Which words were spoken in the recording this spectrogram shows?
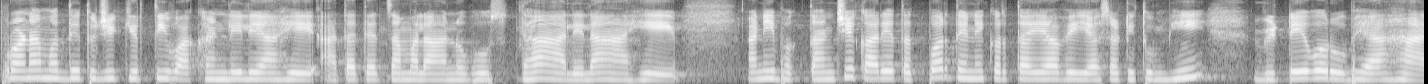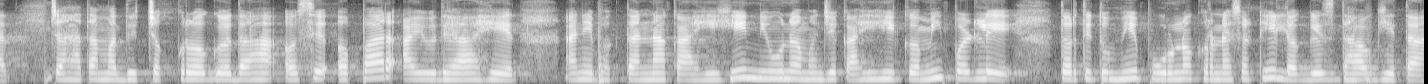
पुराणामध्ये तुझी कीर्ती वाखाणलेली आहे आता त्याचा मला अनुभवसुद्धा आलेला आहे. आणि भक्तांचे कार्य तत्परतेने करता यावे यासाठी तुम्ही विटेवर उभे आहात. तुमच्या हातामध्ये चक्र गदा असे अपार आयुधे आहेत आणि भक्तांना काहीही न्यून म्हणजे काहीही कमी पडले तर ते तुम्ही पूर्ण करण्यासाठी लगेच धाव घेता.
